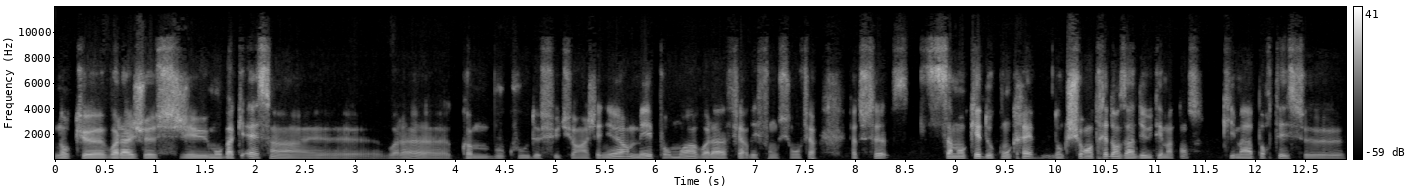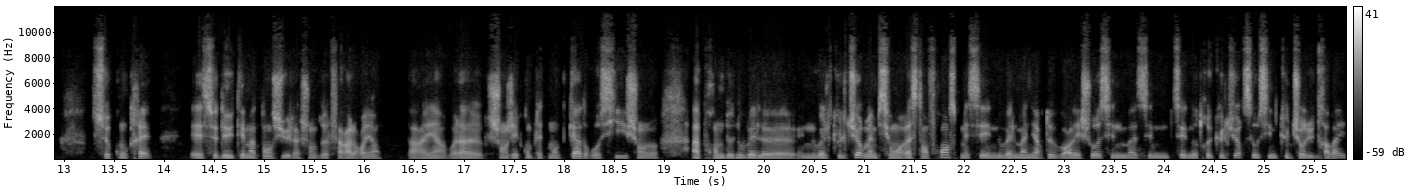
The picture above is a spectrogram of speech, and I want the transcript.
Donc voilà, j'ai eu mon bac S, hein, voilà, comme beaucoup de futurs ingénieurs, mais pour moi, voilà, faire des fonctions, faire, faire tout ça, ça manquait de concret. Donc je suis rentré dans un DUT maintenance qui m'a apporté ce, ce concret. Et ce DUT maintenance, j'ai eu la chance de le faire à Lorient pareil, hein, voilà, changer complètement de cadre aussi, apprendre de nouvelles, une nouvelle culture, même si on reste en France, mais c'est une nouvelle manière de voir les choses, c'est une, une, autre culture, c'est aussi une culture du travail,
